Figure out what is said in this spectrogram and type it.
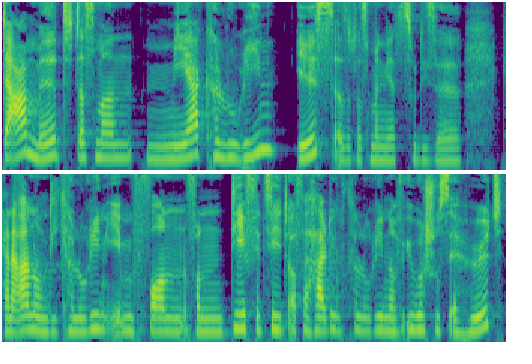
damit, dass man mehr Kalorien isst, also dass man jetzt so diese, keine Ahnung, die Kalorien eben von, von Defizit auf Erhaltungskalorien auf Überschuss erhöht,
